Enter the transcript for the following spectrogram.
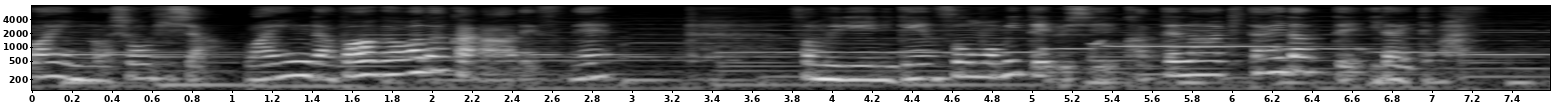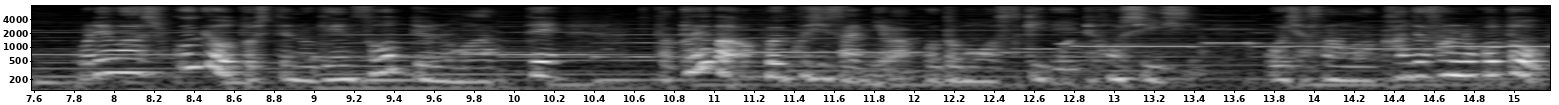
ワインの消費者ワインラバー側だからですね。ソムリエに幻想も見てるし勝手な期待だって抱いてます。これは職業としての幻想っていうのもあって例えば保育士さんには子供を好きでいてほしいしお医者さんは患者さんのことを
